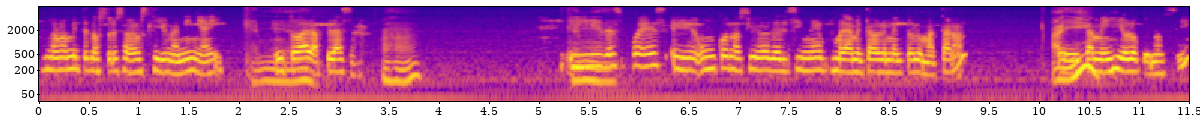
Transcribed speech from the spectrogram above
normalmente nosotros sabemos que hay una niña ahí, en toda la plaza. Y después eh, un conocido del cine lamentablemente lo mataron. Eh, también yo lo conocí,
